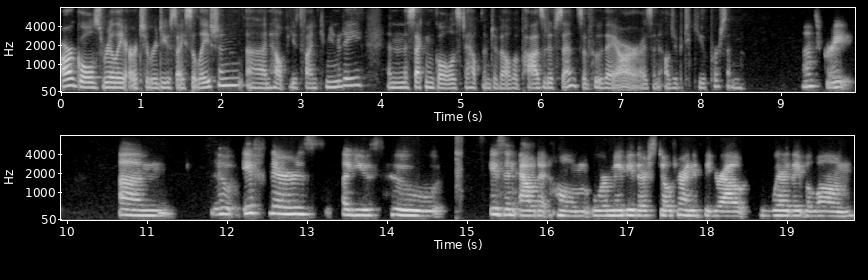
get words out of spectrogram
our goals really are to reduce isolation uh, and help youth find community. And then the second goal is to help them develop a positive sense of who they are as an LGBTQ person. That's great. Um, so if there's a youth who isn't out at home, or maybe they're still trying to figure out where they belong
